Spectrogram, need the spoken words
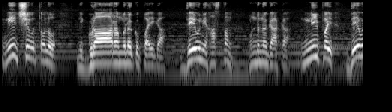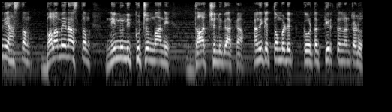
నీ జీవితంలో నీ గుడారమునకు పైగా దేవుని హస్తం ఉండనుగాక నీపై దేవుని హస్తం బలమైన హస్తం నిన్ను నీ కుటుంబాన్ని దాచునుగాక. అందుకే తొమ్మిది కోట కీర్తనలు అంటాడు.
